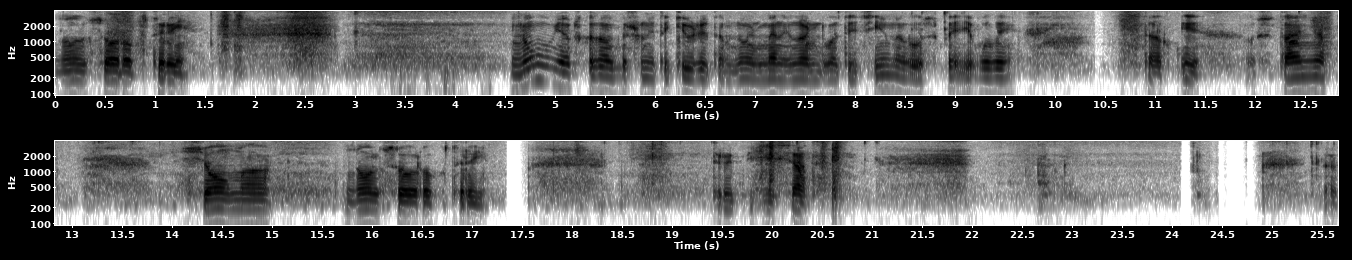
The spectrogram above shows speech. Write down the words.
Ноль сорок три. Ну, я б сказав би, що не такі вже там, ну, в мене 0,27 на велосипеді були. Так, і остання. Сьома 0,43. 3,50. Так,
